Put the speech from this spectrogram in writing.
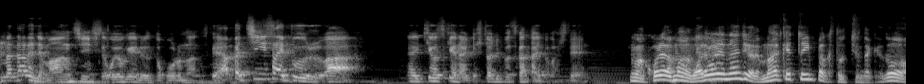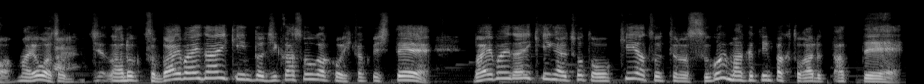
まあ、誰でも安心して泳げるところなんですけどやっぱり小さいプールはえ気をつけないと人にぶつかったりとかして。まあこれはまあ我々何時かでマーケットインパクトって言うんだけど、まあ要はそう、じあのそう売買代金と時価総額を比較して、売買代金がちょっと大きいやつっていうのはすごいマーケットインパクトがあるあって、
